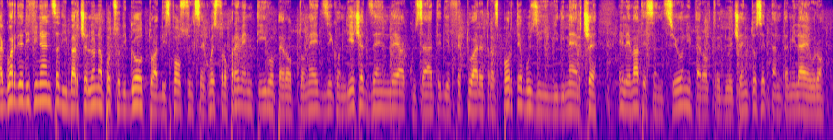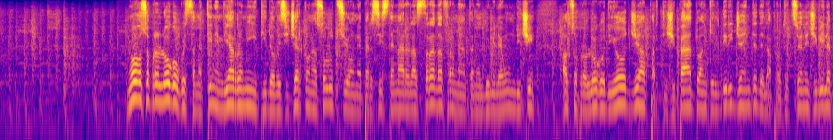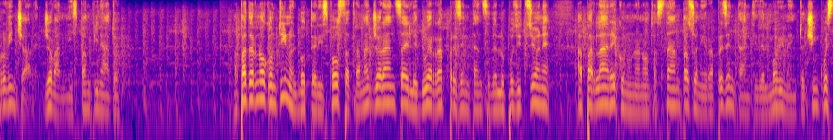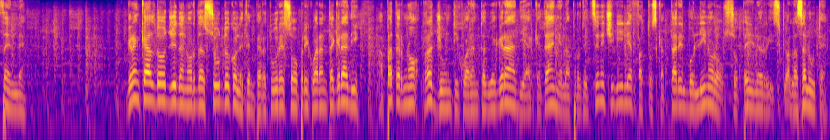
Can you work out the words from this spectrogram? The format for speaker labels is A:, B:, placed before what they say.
A: La Guardia di Finanza di Barcellona Pozzo di Gotto ha disposto il sequestro preventivo per otto mezzi con dieci aziende accusate di effettuare trasporti abusivi di merce, elevate sanzioni per oltre 270.000 euro. Nuovo sopralluogo questa mattina in via Romiti dove si cerca una soluzione per sistemare la strada franata nel 2011. Al sopralluogo di oggi ha partecipato anche il dirigente della protezione civile provinciale Giovanni Spampinato. A Paternò continua il botte e risposta tra maggioranza e le due rappresentanze dell'opposizione. A parlare con una nota stampa sono i rappresentanti del Movimento 5 Stelle. Gran caldo oggi da nord a sud con le temperature sopra i 40 gradi, a Paternò raggiunti 42 gradi, a Catania la protezione civile ha fatto scattare il bollino rosso per il rischio alla salute.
